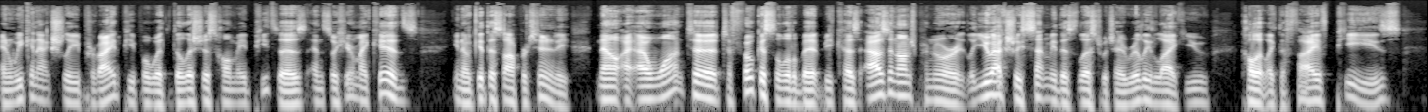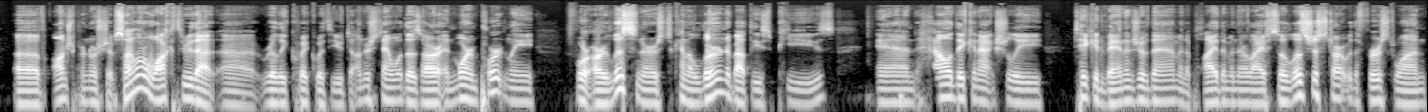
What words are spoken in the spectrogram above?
and we can actually provide people with delicious homemade pizzas and so here my kids you know get this opportunity. Now I, I, want to to focus a little bit because as an entrepreneur you actually sent me this list which i really like. You call it like the five P's of entrepreneurship. So I want to walk through that uh, really quick with you to understand what those are, and more importantly, for our listeners to kind of learn about these P's and how they can actually take advantage of them and apply them in their life. So let's just start with the first one.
